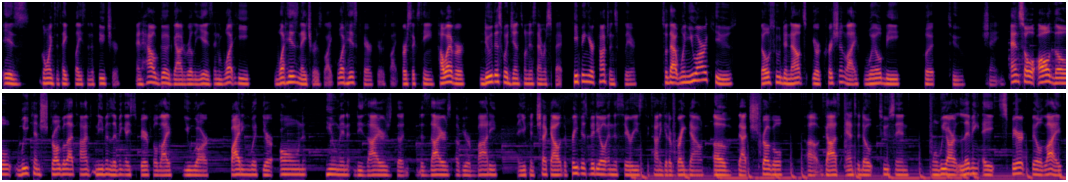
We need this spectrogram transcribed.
is going to take place in the future and how good God really is and what he what his nature is like, what his character is like. Verse 16. However, do this with gentleness and respect, keeping your conscience clear so that when you are accused, those who denounce your Christian life will be put to shame. And so, although we can struggle at times and even living a spirit filled life, you are fighting with your own human desires, the desires of your body. And you can check out the previous video in this series to kind of get a breakdown of that struggle, uh, God's antidote to sin. When we are living a spirit filled life,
